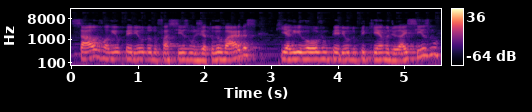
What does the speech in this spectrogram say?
salvo ali o período do fascismo de Getúlio Vargas, que ali houve um período pequeno de laicismo,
